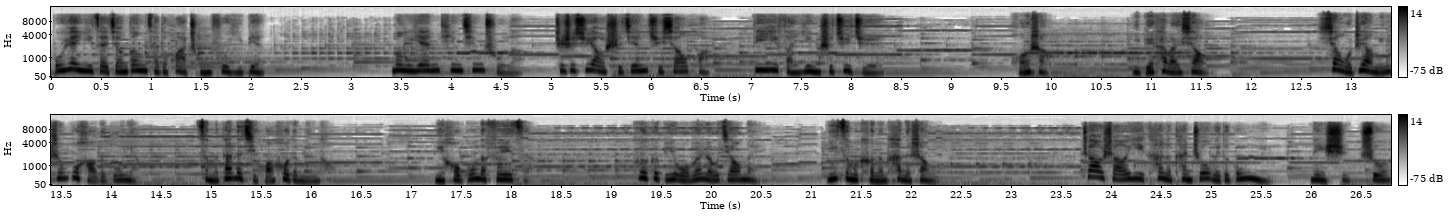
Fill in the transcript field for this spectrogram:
不愿意再将刚才的话重复一遍。孟烟听清楚了，只是需要时间去消化。第一反应是拒绝。皇上，你别开玩笑了。像我这样名声不好的姑娘，怎么担得起皇后的名头？你后宫的妃子，个个比我温柔娇媚，你怎么可能看得上我？赵韶义看了看周围的宫女，内侍说：“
